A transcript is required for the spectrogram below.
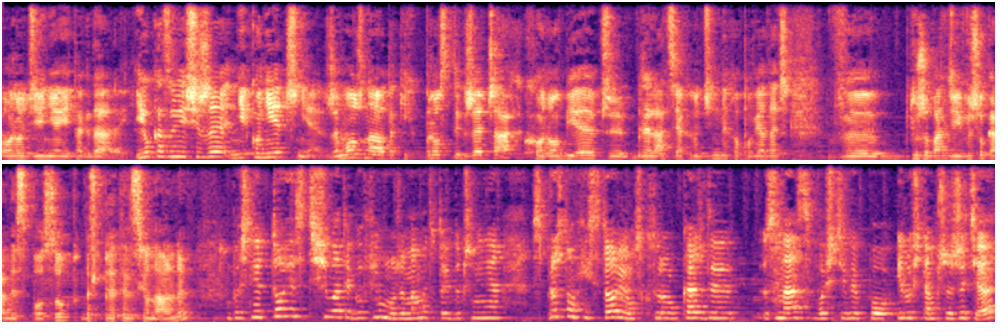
o rodzinie i tak dalej. I okazuje się, że niekoniecznie, że można o takich prostych rzeczach, chorobie czy relacjach rodzinnych opowiadać w dużo bardziej wyszukany sposób, bezpretensjonalny. Właśnie to jest siła tego filmu, że mamy tutaj do czynienia z prostą historią, z którą każdy z nas właściwie po iluś tam przeżyciach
